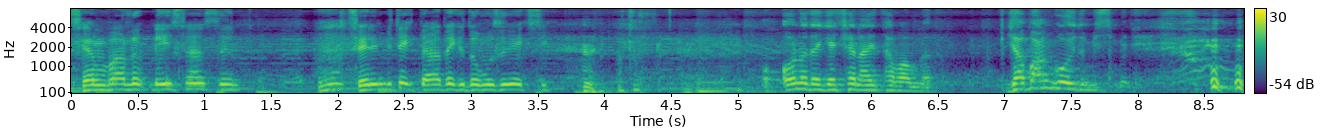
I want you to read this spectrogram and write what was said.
Sen varlıklı insansın. He? Senin bir tek dağdaki domuzun eksik. Onu da geçen ay tamamladım. Yaban koydum ismini.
